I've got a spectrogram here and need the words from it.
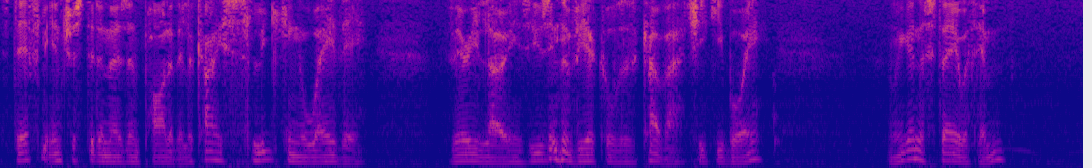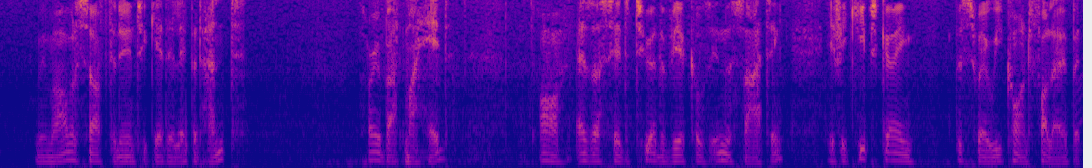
He's definitely interested in those impala there. Look how he's sleeking away there. Very low. He's using the vehicles as cover, cheeky boy. And we're going to stay with him. We marvellous afternoon to get a leopard hunt. Sorry about my head. Oh, as I said, two other vehicles in the sighting. If he keeps going this way, we can't follow, but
